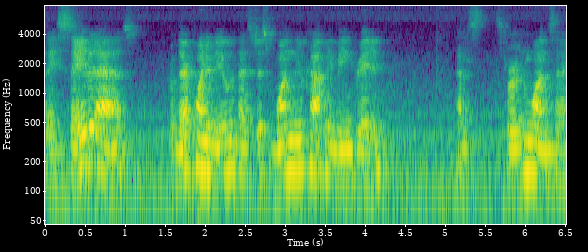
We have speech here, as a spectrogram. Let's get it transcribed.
they save it as, from their point of view, that's just one new copy being created, that's version one, say.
